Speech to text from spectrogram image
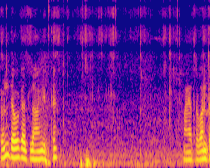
ಕಣ್ಣು ತೆವಕತ್ಲ ಹಂಗಿತ್ತು ಮನೆ ಹತ್ರ ಬಂತ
